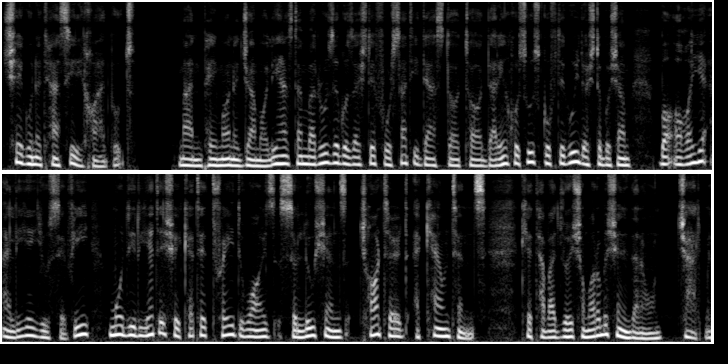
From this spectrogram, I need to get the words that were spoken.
چگونه تأثیری خواهد بود؟ من پیمان جمالی هستم و روز گذشته فرصتی دست داد تا در این خصوص گفتگویی داشته باشم با آقای علی یوسفی مدیریت شرکت Tradewise Solutions Chartered Accountants که توجه شما را به شنیدن اون جلب می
